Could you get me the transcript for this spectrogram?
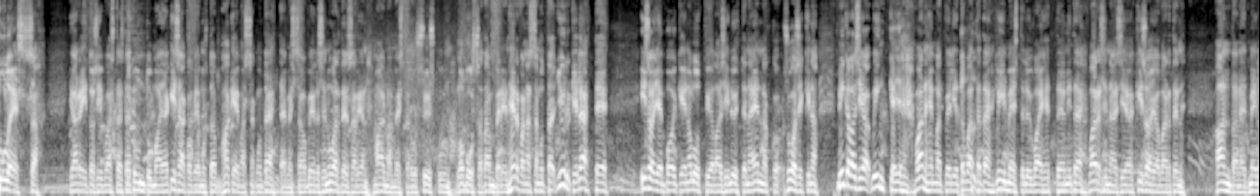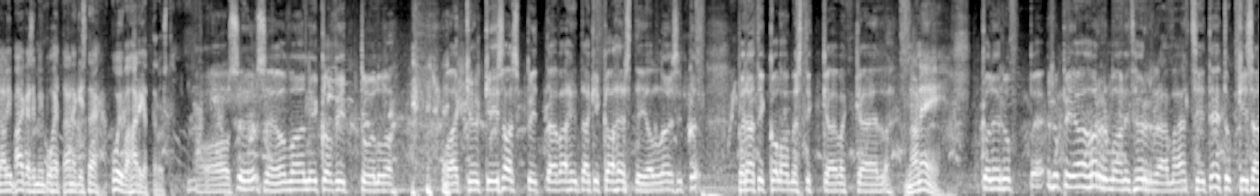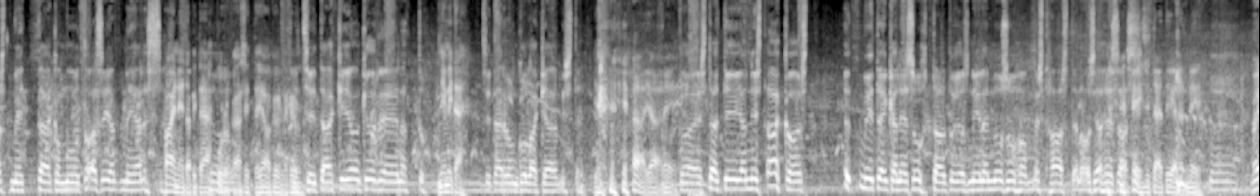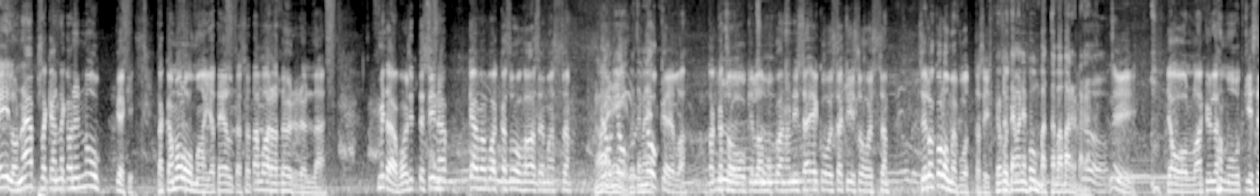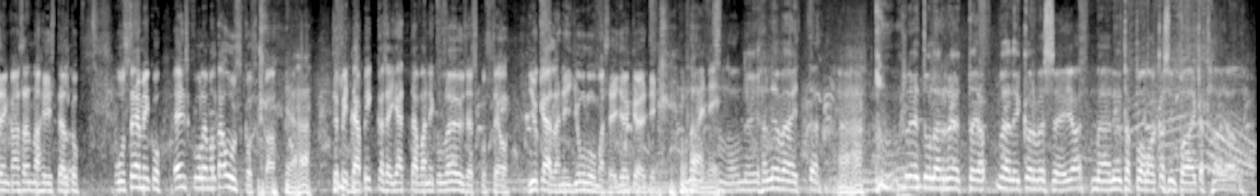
tulessa. Jari tosi vasta sitä tuntumaa ja kisakokemusta hakemassa, kun tähtäimessä on vielä se nuorten sarjan maailmanmestaruus syyskuun lopussa Tampereen Hervanassa, mutta Jyrki lähtee isojen poikien olutpialaisiin yhtenä ennakkosuosikkina. Minkälaisia vinkkejä vanhemmat veljet ovat tätä viimeistelyvaihetta ja niitä varsinaisia kisoja varten antaneet? Meillä oli aikaisemmin puhetta ainakin sitä kuivaharjoittelusta. No, se, se on vaan niinku vittuilua. Vaikka kyllä kisas pitää vähintäänkin kahdesti, jolloin sitten peräti kolmesti käyvä käellä. No niin. Ne ruppe, rupeaa hormonit hyrräämään, että siitä ei tuu kisasta mitään, kun muut asiat mielessä. Paineita pitää Joo. purkaa sitten, joo kyllä, kyllä. Et sitäkin on kyllä reenattu. Niin mitä? Sitä runkulla käymistä. jaa, jaa, niin. Sitä tiedä niistä akoista, että mitenkä ne suhtautuu, jos niille nusuhommista haasteloos ja hesas. Ei sitä tiedä, niin. Meillä on näpsäkän näköinen nukkekin. Takka molumaan ja teltassa tavaratörröllään. Mitä voi sitten siinä käydä vaikka soha-asemassa? Ai Ja niin, jo, kun tämmönen- jokeilla. Takka Soukilla mukana niissä ekoissa kisoissa. Silloin kolme vuotta sitten. Joku tämmönen pumpattava Barbara. Niin. Ja ollaan kyllä muutkin sen kanssa nahisteltu. Useammin kuin ensi kuulemalta uskoskaan. Jaha. Se pitää pikkasen jättää vaan niinku löysäs, kun se on jykällä niin julma se jököti. Vai niin? No niinhän ne väittää. Aha. Reetulla Reetta ja välikorve Seija, mä niiltä polokasin paikat hajalle.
